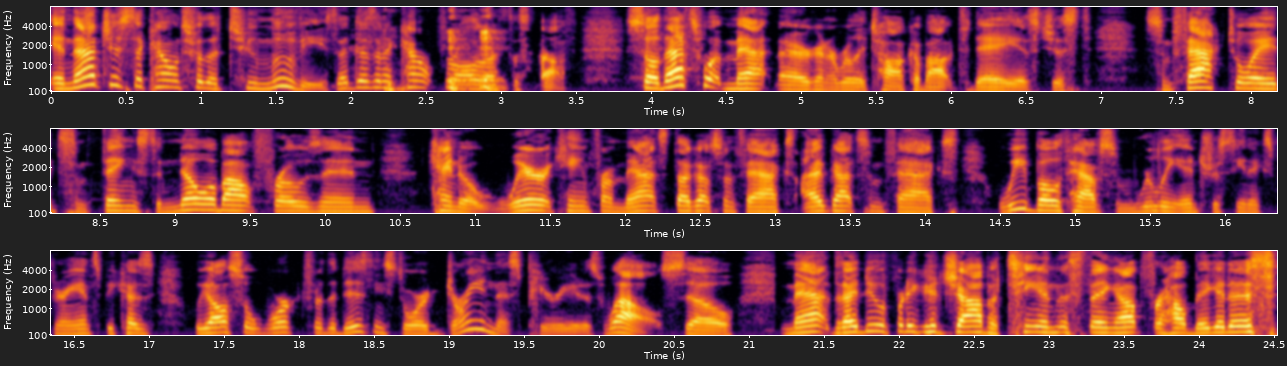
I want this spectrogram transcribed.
And that just accounts for the two movies. That doesn't account for all the rest of the stuff. So that's what Matt and I are going to really talk about today is just some factoids, some things to know about Frozen, kind of where it came from. Matt's dug up some facts. I've got some facts. We both have some really interesting experience because we also worked for the Disney store during this period as well. So, Matt, did I do a pretty good job of teeing this thing up for how big it is?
